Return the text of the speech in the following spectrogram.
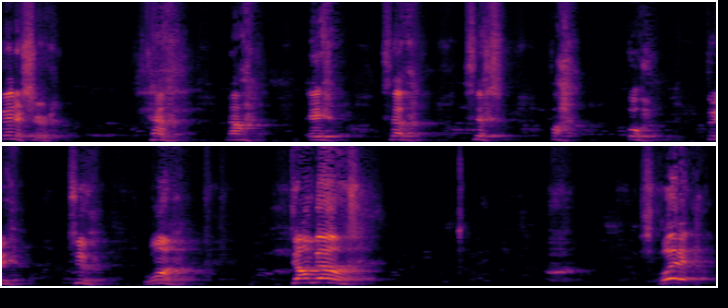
finisher. 10, 9, 8, 7, 6, 5, 4, 3, 2, 1. Dumbbells. Split it.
